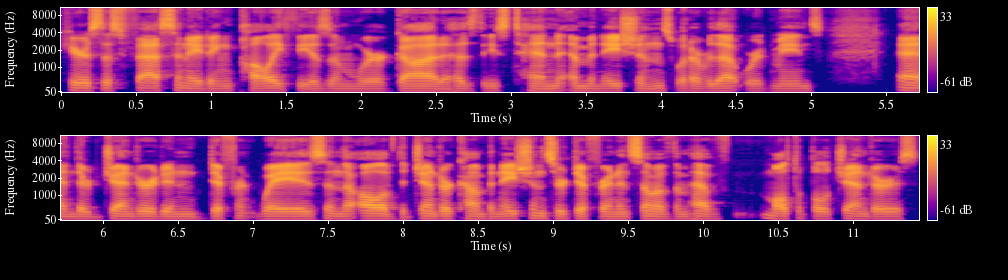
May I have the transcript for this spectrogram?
here's this fascinating polytheism where God has these ten emanations, whatever that word means, and they're gendered in different ways, and the, all of the gender combinations are different, and some of them have multiple genders,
